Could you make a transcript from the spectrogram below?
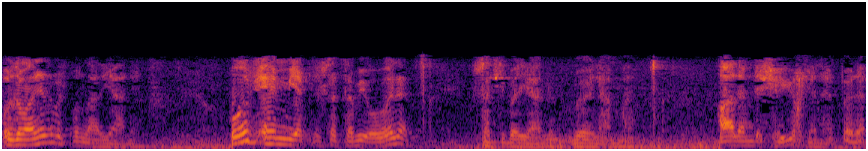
O zaman yazmış bunlar yani. O hiç ehemmiyetli işte tabii o öyle. Böyle yani böyle ama. Alemde şey yok yani böyle.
